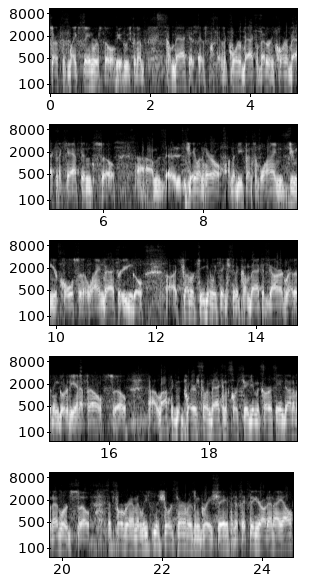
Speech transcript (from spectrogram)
Starts with Mike Sainristil, who's going to come back as, as a cornerback, a veteran cornerback, and a captain. So, um, Jaylen Harrell on the defensive line, Junior Colson at linebacker. You can go. Uh, Trevor Keegan, we think, is going to come back at guard rather than go to the NFL. So, uh, lots of good players coming back, and of course, J.J. McCarthy and Donovan Edwards. So, this program, at least in the short term, is in great shape. And if they figure out NIL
